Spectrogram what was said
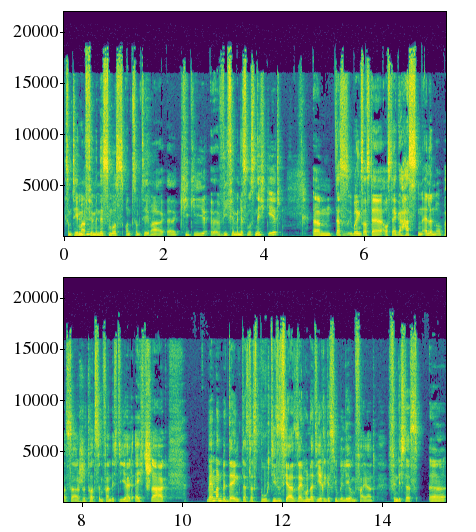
zum Thema Feminismus und zum Thema äh, Kiki, äh, wie Feminismus nicht geht. Ähm, das ist übrigens aus der, aus der gehassten Eleanor-Passage. Trotzdem fand ich die halt echt stark. Wenn man bedenkt, dass das Buch dieses Jahr sein 100-jähriges Jubiläum feiert, finde ich das äh,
